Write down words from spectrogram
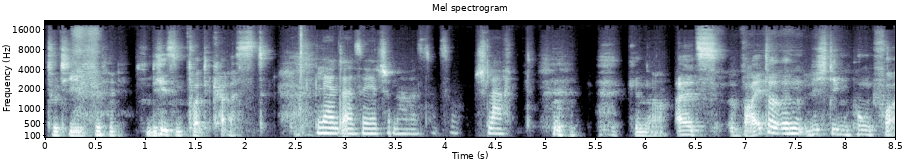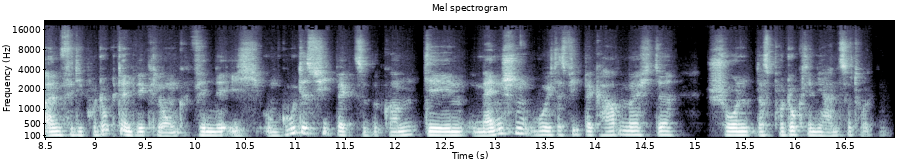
zu tief in diesem Podcast. Lernt also jetzt schon mal was dazu. Schlafend. Genau. Als weiteren wichtigen Punkt, vor allem für die Produktentwicklung, finde ich, um gutes Feedback zu bekommen, den Menschen, wo ich das Feedback haben möchte, schon das Produkt in die Hand zu drücken.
